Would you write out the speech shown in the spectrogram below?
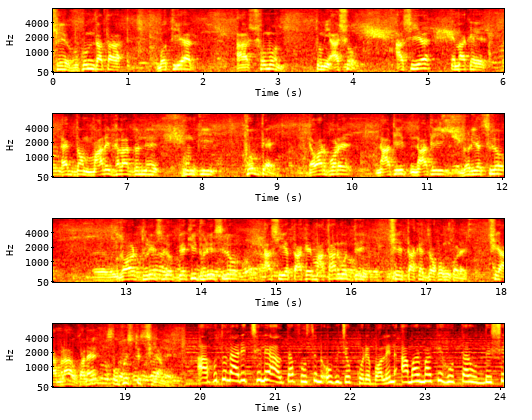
সে হুকুমদাতা বতিয়ার আর সুমন, তুমি আসো। আসিয়া এনাকে একদম মারি ফেলার জন্যে হুমকি খুব দেয়। দেওয়ার পরে নাটি নাটি ধরিয়েছিল। রড ধরিয়েছিল বেকি ধরিয়েছিল আসিয়া তাকে মাথার মধ্যে, সে তাকে জখম করে। সে আমরা ওখানে উপস্থিত ছিলাম। আহত নারীর ছেলে আলতাফ হোসেন অভিযোগ করে বলেন, আমার মাকে হত্যার উদ্দেশ্যে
